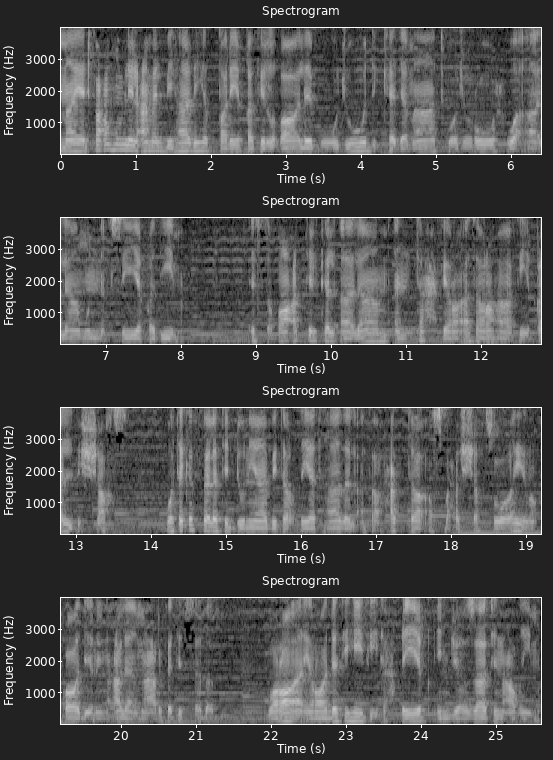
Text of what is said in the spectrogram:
ما يدفعهم للعمل بهذه الطريقة في الغالب وجود كدمات وجروح وآلام نفسية قديمة. استطاعت تلك الآلام أن تحفر أثرها في قلب الشخص وتكفلت الدنيا بتغطية هذا الأثر حتى أصبح الشخص غير قادر على معرفة السبب. وراء إرادته في تحقيق إنجازات عظيمة.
